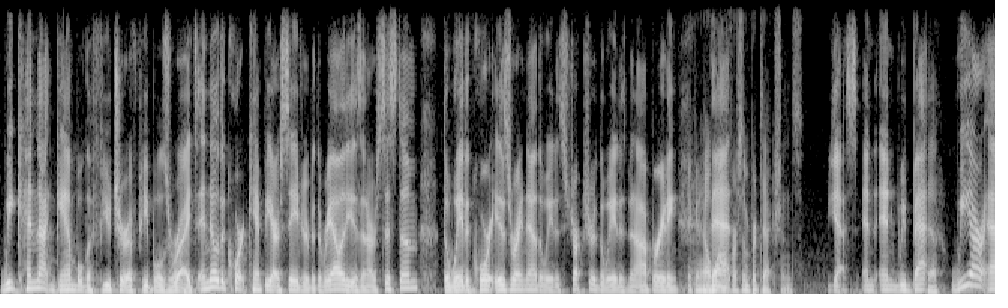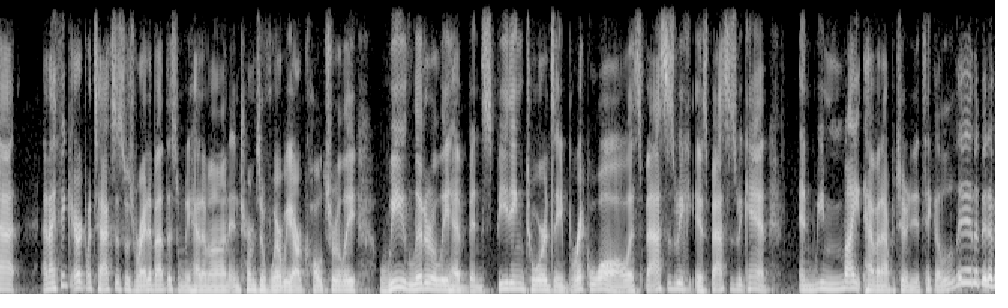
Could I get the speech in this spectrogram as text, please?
We cannot gamble the future of people's rights. And no the court can't be our savior, but the reality is in our system, the way the court is right now, the way it is structured, the way it has been operating, It can help that offer some protections. Yes, and and we bet we are at, and I think Eric Metaxas was right about this when we had him on in terms of where we are culturally. We literally have been speeding towards a brick wall as fast as we as fast as we can, and we might have an opportunity to take a little bit of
